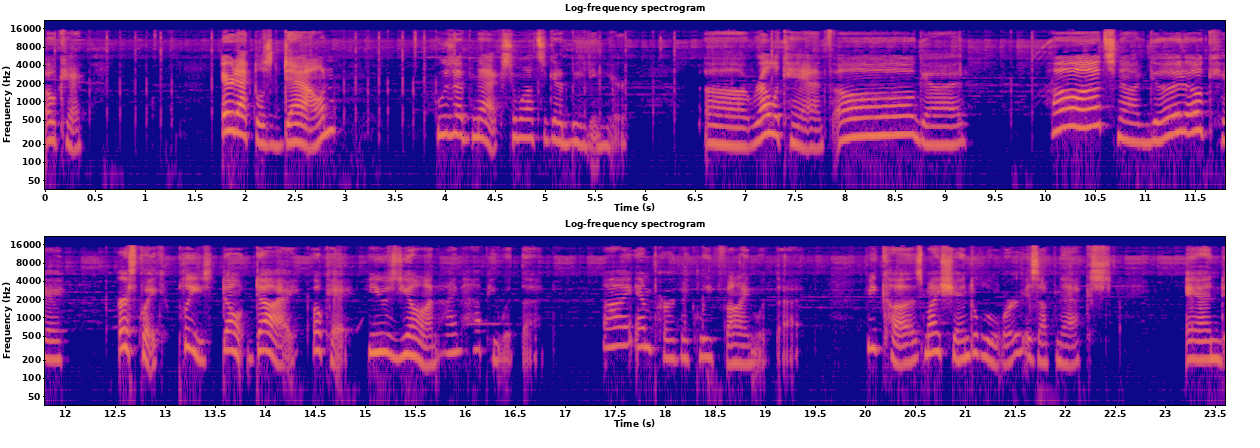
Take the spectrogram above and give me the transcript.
Okay. Aerodactyl's down. Who's up next? Who wants to get a beating here? Uh, Relicanth. Oh, God. Oh, that's not good. Okay. Earthquake, please don't die. Okay, he used Yawn. I'm happy with that. I am perfectly fine with that. Because my Chandelure is up next. And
